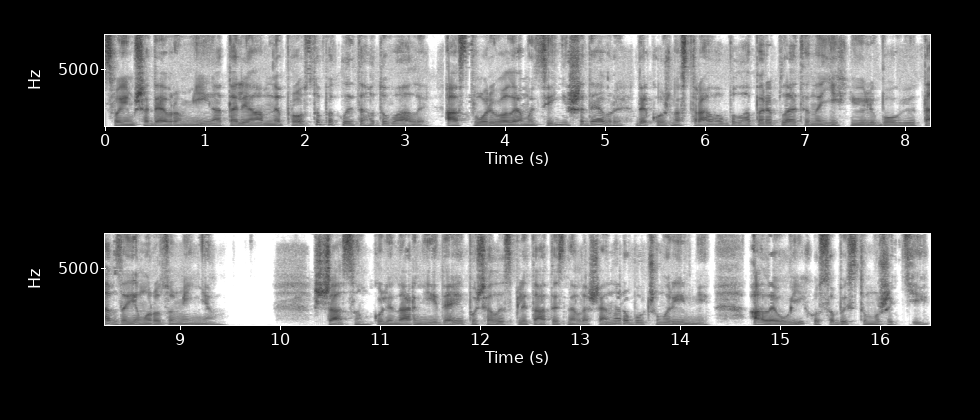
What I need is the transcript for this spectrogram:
Своїм шедевром Мія та Ліам не просто пекли та готували, а створювали емоційні шедеври, де кожна страва була переплетена їхньою любов'ю та взаєморозумінням. З часом кулінарні ідеї почали сплітатись не лише на робочому рівні, але у їх особистому житті.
